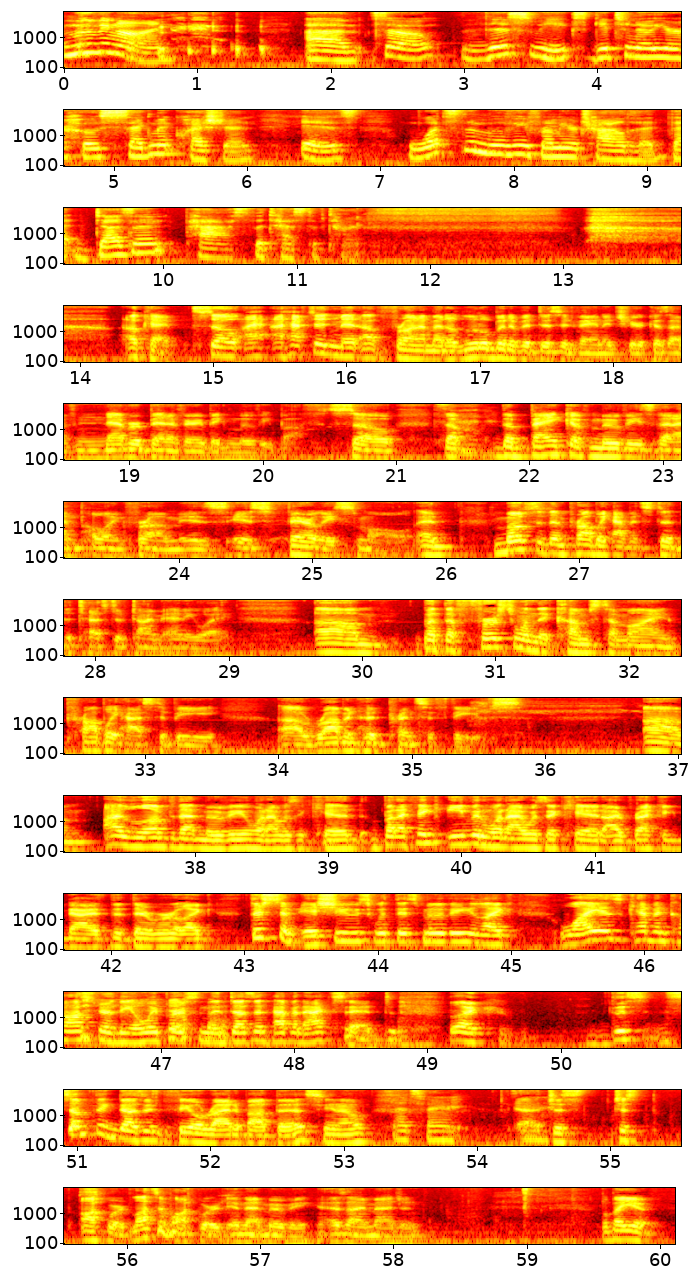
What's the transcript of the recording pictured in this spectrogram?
moving on. Um, so this week's get to know your host segment question is. What's the movie from your childhood that doesn't pass the test of time? Okay, so I, I have to admit up front, I'm at a little bit of a disadvantage here because I've never been a very big movie buff. So the Sad. the bank of movies that I'm pulling from is is fairly small, and most of them probably haven't stood the test of time anyway. Um, but the first one that comes to mind probably has to be uh, Robin Hood, Prince of Thieves. Um, I loved that movie when I was a kid, but I think even when I was a kid, I recognized that there were like there's some issues with this movie. Like, why is Kevin Costner the only person that doesn't have an accent? Like, this something doesn't feel right about this. You know, That's fair. uh, just just awkward. Lots of awkward in that movie, as I imagine. What about you?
